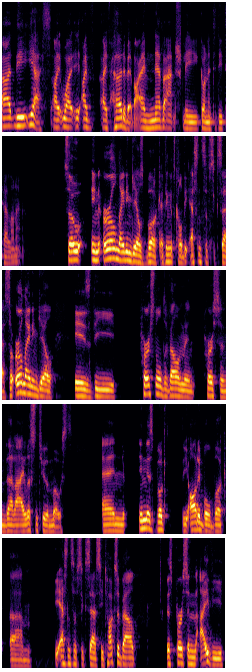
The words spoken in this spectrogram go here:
Uh, the yes, I well, I've I've heard of it, but I've never actually gone into detail on it. So in Earl Nightingale's book, I think it's called The Essence of Success. So Earl Nightingale is the personal development person that I listen to the most, and in this book, the Audible book, um, The Essence of Success, he talks about this person Ivy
